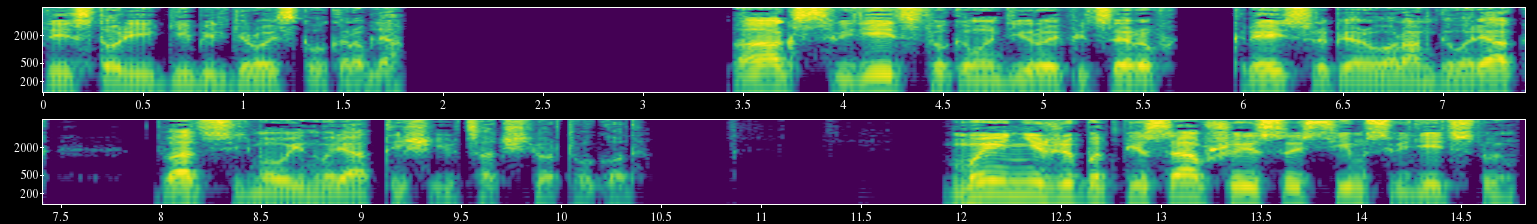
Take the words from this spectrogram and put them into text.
для истории гибель геройского корабля. Акт свидетельства командира офицеров крейсера первого ранга «Варяг» 27 января 1904 года. Мы, ниже подписавшиеся сим, свидетельствуем,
